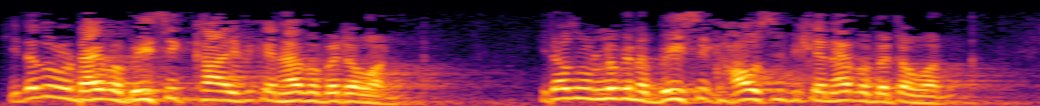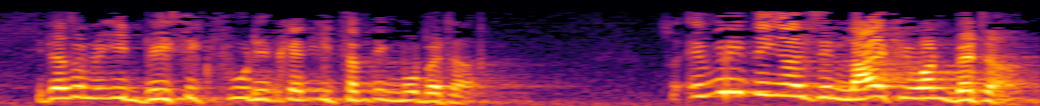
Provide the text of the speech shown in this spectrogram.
He doesn't want to drive a basic car if he can have a better one. He doesn't want to live in a basic house if he can have a better one. He doesn't want to eat basic food if he can eat something more better. So everything else in life you want better.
